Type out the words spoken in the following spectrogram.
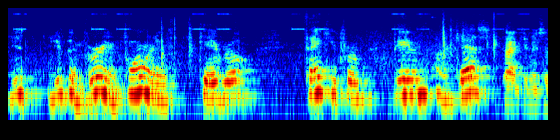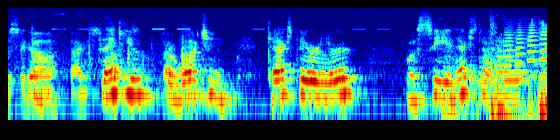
you, you've been very informative, Gabriel. Thank you for being our guest. Thank you, Mr. Segal, thanks. Thank you for Thank watching Taxpayer Alert. We'll see you next time.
